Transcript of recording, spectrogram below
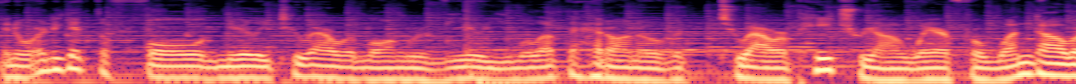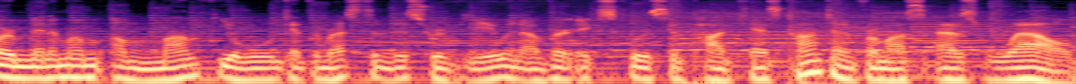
In order to get the full, nearly two hour long review, you will have to head on over to our Patreon, where for $1 minimum a month, you will get the rest of this review and other exclusive podcast content from us as well.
